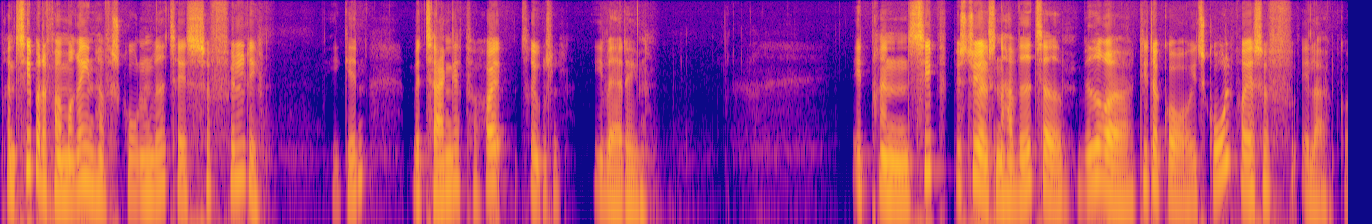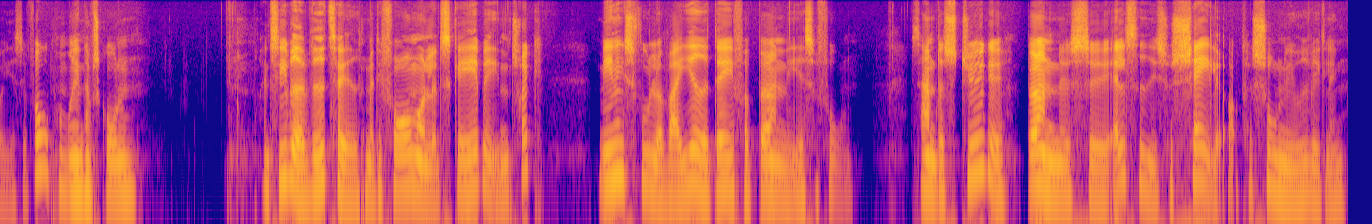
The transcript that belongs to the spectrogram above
Principperne for Marienhof-skolen vedtages selvfølgelig igen med tanke på høj trivsel i hverdagen. Et princip, bestyrelsen har vedtaget, vedrører de, der går i skole på SF, eller går i SFO på Marienhamnskolen. Princippet er vedtaget med det formål at skabe en tryg, meningsfuld og varieret dag for børnene i SFO'en, samt at styrke børnenes øh, alsidige sociale og personlige udvikling.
